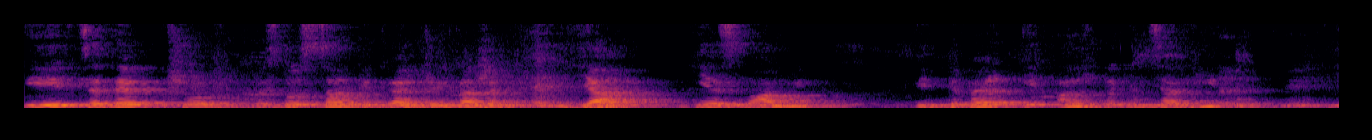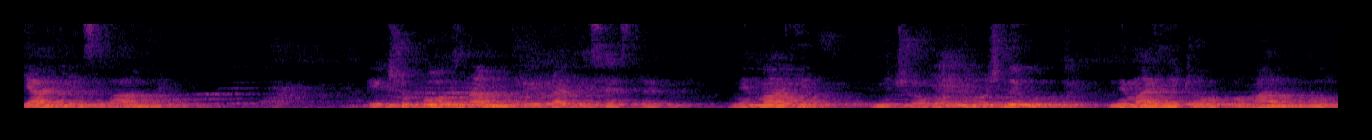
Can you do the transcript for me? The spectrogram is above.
І це те, що Христос сам підтверджує і каже, Я є з вами. Відтепер і аж до кінця віку я є з вами. Якщо Бог з нами, дорогі браті і сестри, немає нічого неможливого, немає нічого поганого,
